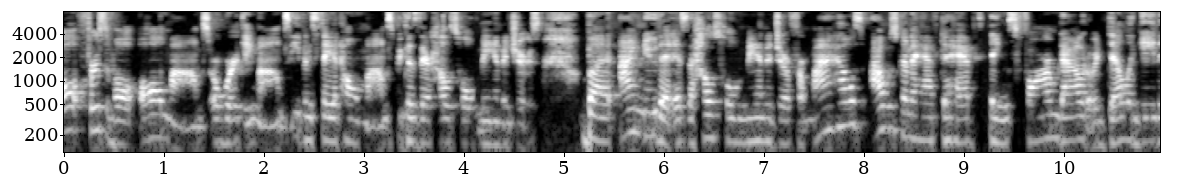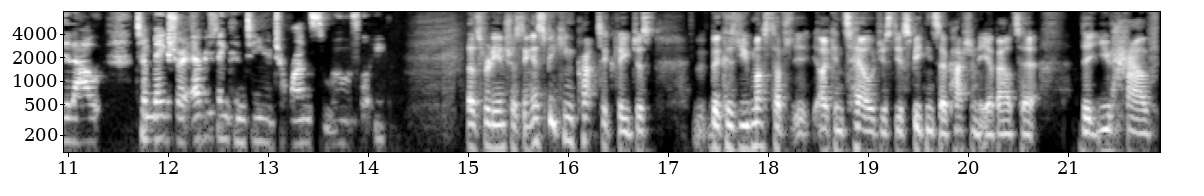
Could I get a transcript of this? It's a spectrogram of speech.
all first of all all moms are working moms even stay at home moms because they're household managers. But i knew that as a household manager for my house i was going to have to have things farmed out or delegated out to make sure everything continued to run smoothly. That's really interesting. And speaking practically just because you must have i can tell just you're speaking so passionately about it that you have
